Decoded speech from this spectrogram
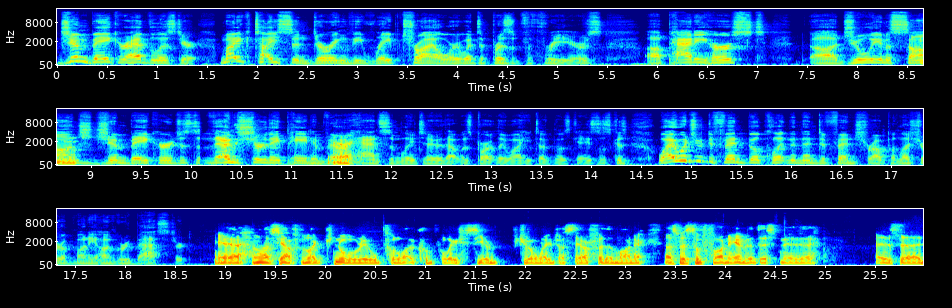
Jim Bakker, I have the list here. Mike Tyson during the rape trial where he went to prison for three years. Uh, Patty Hearst, uh, Julian Assange, Jim Bakker. Just I'm sure they paid him very handsomely too. That was partly why he took those cases. Because why would you defend Bill Clinton and then defend Trump unless you're a money hungry bastard? Yeah, unless you have like no real political beliefs, you're purely just there for the money. That's what's so funny about this movie is uh,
